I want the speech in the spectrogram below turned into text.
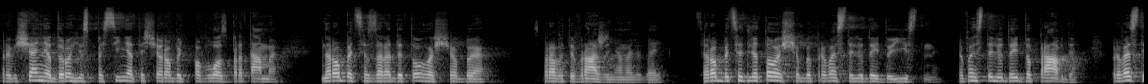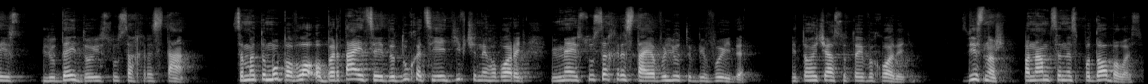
провіщання дороги спасіння, те, що робить Павло з братами, не робиться заради того, щоб справити враження на людей. Це робиться для того, щоб привести людей до істини, привести людей до правди, привести людей до Ісуса Христа. Саме тому Павло обертається і до духа цієї дівчини говорить: в ім'я Ісуса Христа я велю тобі вийде. І того часу той виходить. Звісно ж, панам це не сподобалось.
